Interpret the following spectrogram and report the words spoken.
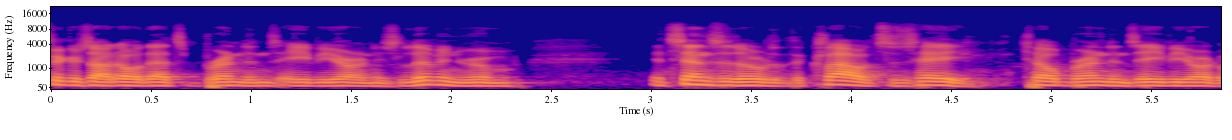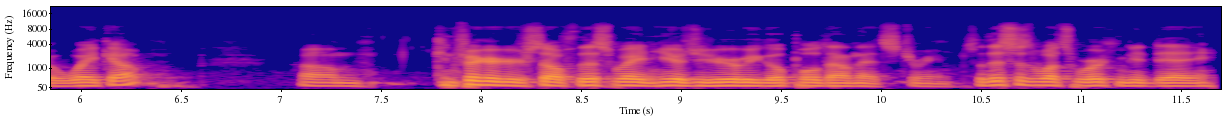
figures out, oh, that's Brendan's AVR in his living room. It sends it over to the cloud, says, hey, tell Brendan's AVR to wake up. Um, configure yourself this way, and here's your we go pull down that stream. So this is what's working today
